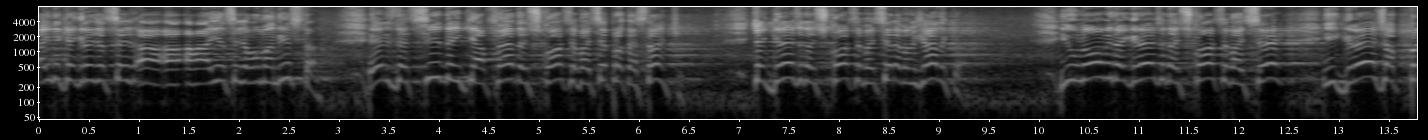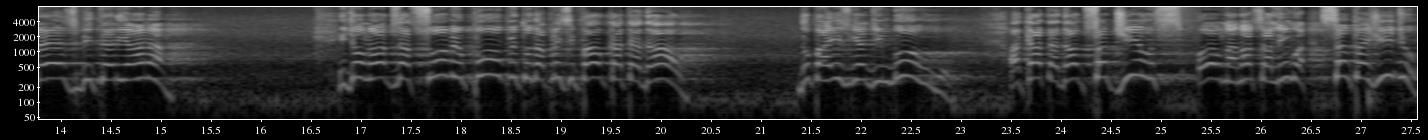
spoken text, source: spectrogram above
Ainda que a igreja seja, a, a, a rainha seja romanista, eles decidem que a fé da Escócia vai ser protestante, que a igreja da Escócia vai ser evangélica. E o nome da igreja da Escócia vai ser Igreja Presbiteriana. E John Knox assume o púlpito da principal catedral do país de Edimburgo a Catedral de St. Giles, ou na nossa língua, Santo Egídio.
